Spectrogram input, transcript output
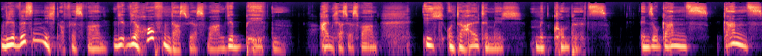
wir wissen nicht, ob wir es waren. Wir, wir hoffen, dass wir es waren. Wir beten heimlich, dass wir es waren. Ich unterhalte mich mit Kumpels in so ganz, ganz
